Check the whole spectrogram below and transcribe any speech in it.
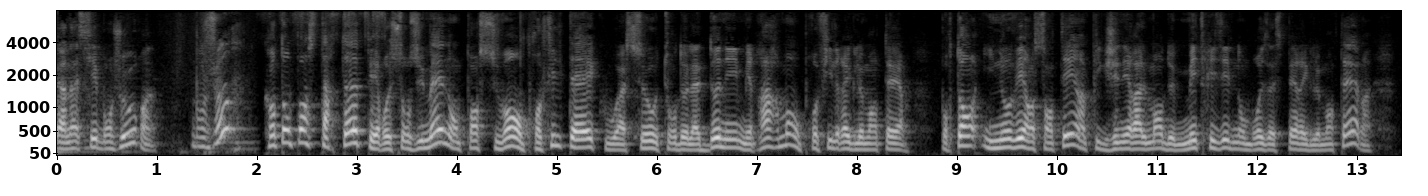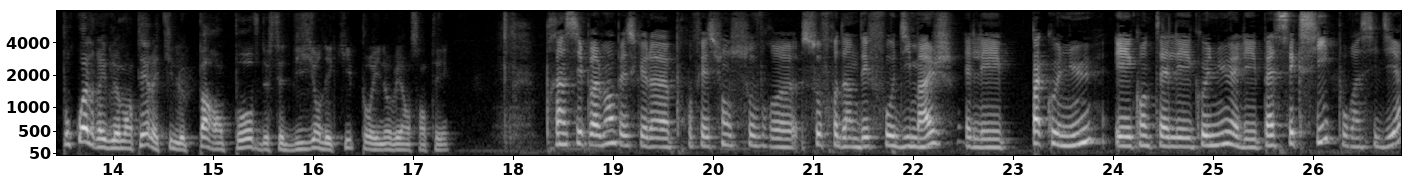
Claire Nassier, bonjour. Bonjour. Quand on pense start-up et ressources humaines, on pense souvent au profil tech ou à ceux autour de la donnée, mais rarement au profil réglementaire. Pourtant, innover en santé implique généralement de maîtriser de nombreux aspects réglementaires. Pourquoi le réglementaire est-il le parent pauvre de cette vision d'équipe pour innover en santé? Principalement parce que la profession souffre, d'un défaut d'image. Elle n'est pas connue et quand elle est connue, elle n'est pas sexy, pour ainsi dire.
